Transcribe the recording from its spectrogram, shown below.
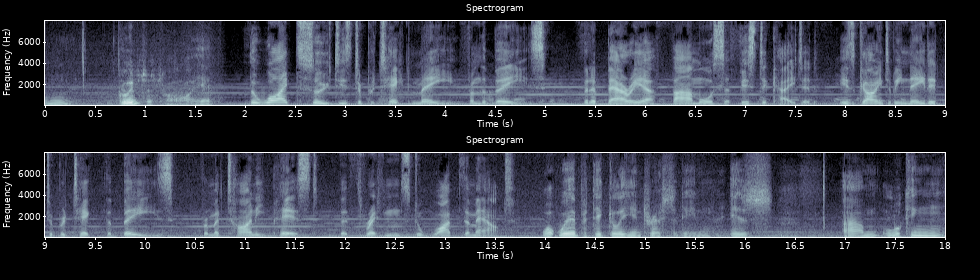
Mm. Good? Oh, yeah. The white suit is to protect me from the bees, but a barrier far more sophisticated is going to be needed to protect the bees from a tiny pest that threatens to wipe them out. What we're particularly interested in is um, looking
